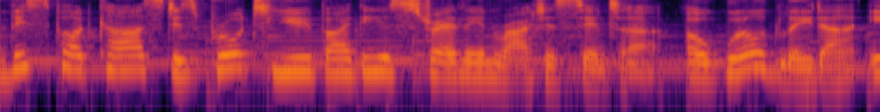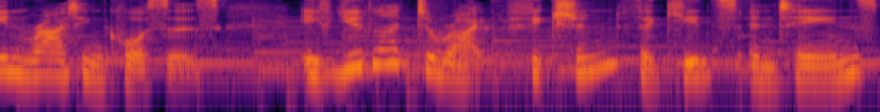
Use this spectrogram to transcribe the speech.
This podcast is brought to you by the Australian Writers Centre, a world leader in writing courses. If you'd like to write fiction for kids and teens,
